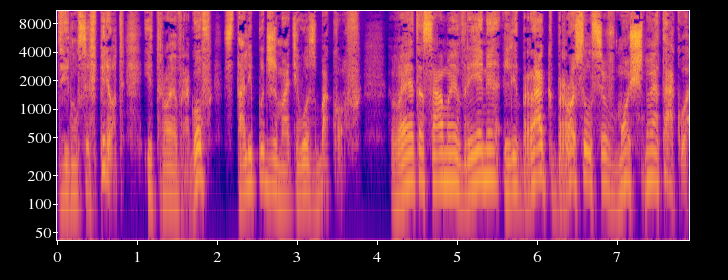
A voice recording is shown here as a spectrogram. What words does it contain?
двинулся вперед, и трое врагов стали поджимать его с боков. В это самое время Лебрак бросился в мощную атаку,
